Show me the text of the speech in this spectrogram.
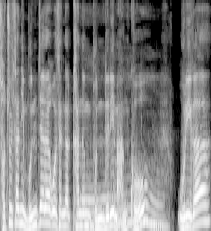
저출산이 문제라고 생각하는 분들이 많고 우리가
